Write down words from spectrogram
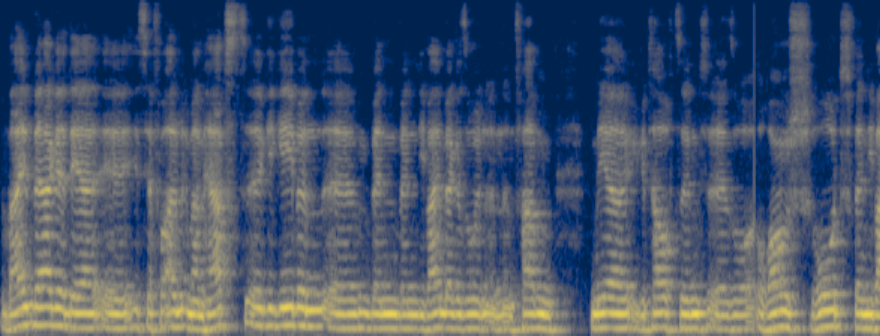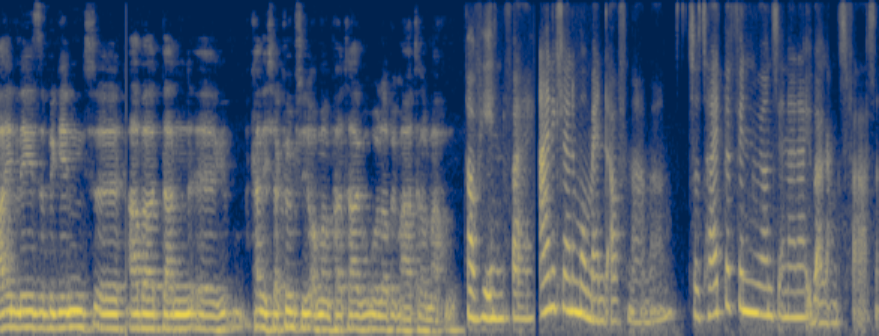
Weinberge, der äh, ist ja vor allem immer im Herbst äh, gegeben, ähm, wenn, wenn die Weinberge so in, in, in Farben mehr getaucht sind, äh, so orange, rot, wenn die Weinlese beginnt. Äh, aber dann äh, kann ich ja künftig auch mal ein paar Tage Urlaub im Ahrtal machen. Auf jeden Fall. Eine kleine Momentaufnahme. Zurzeit befinden wir uns in einer Übergangsphase.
